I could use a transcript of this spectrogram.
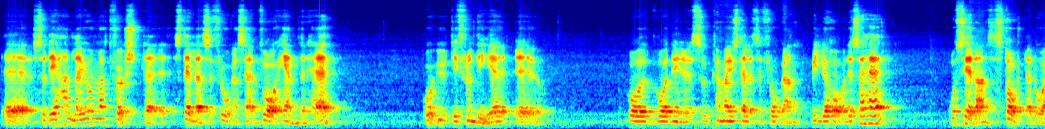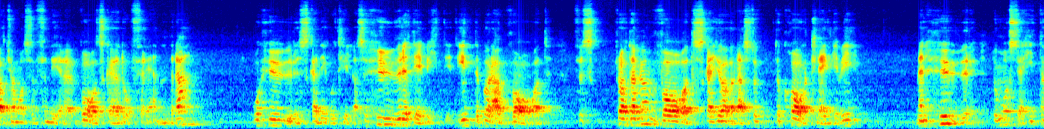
Eh, så det handlar ju om att först eh, ställa sig frågan så här, vad händer här? Och utifrån det, eh, vad, vad det är, så kan man ju ställa sig frågan, vill jag ha det så här? Och sedan startar då att jag måste fundera, vad ska jag då förändra? Och hur ska det gå till? Alltså huret är viktigt, inte bara vad. För pratar vi om vad ska göras, då, då kartlägger vi. Men hur, då måste jag hitta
